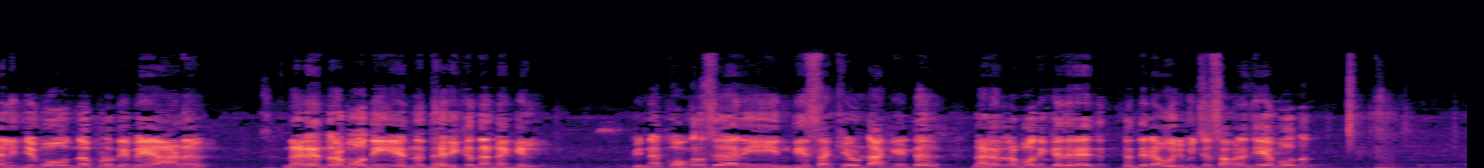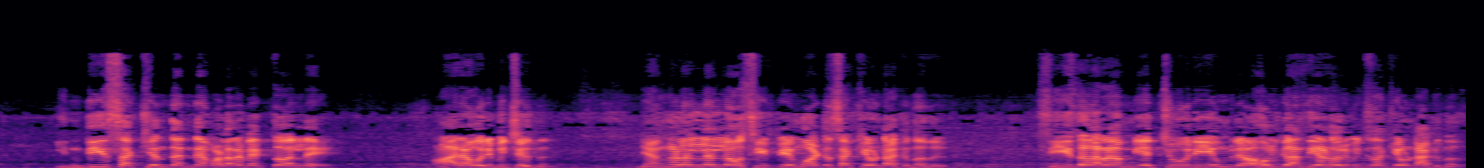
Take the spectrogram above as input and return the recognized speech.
അലിഞ്ഞു പോകുന്ന പ്രതിമയാണ് നരേന്ദ്രമോദി എന്ന് ധരിക്കുന്നുണ്ടെങ്കിൽ പിന്നെ കോൺഗ്രസ്സുകാർ ഈ ഇന്ത്യ സഖ്യം ഉണ്ടാക്കിയിട്ട് നരേന്ദ്രമോദിക്കെതിരെ ഒരുമിച്ച് സമരം ചെയ്യാൻ പോകുന്നു? ഇന്ത്യ സഖ്യം തന്നെ വളരെ വ്യക്തമല്ലേ? ആരാ ഒരുമിച്ച് എന്ന് ഞങ്ങളല്ലല്ലോ സി പി എമ്മുമായിട്ട് സഖ്യം ഉണ്ടാക്കുന്നത്. സീതാറാം യെച്ചൂരിയും രാഹുൽ ഗാന്ധിയാണ് ഒരുമിച്ച് സഖ്യം ഉണ്ടാക്കുന്നത്.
